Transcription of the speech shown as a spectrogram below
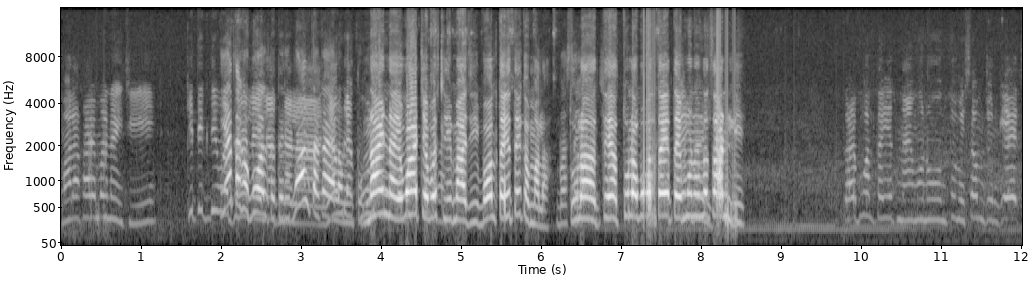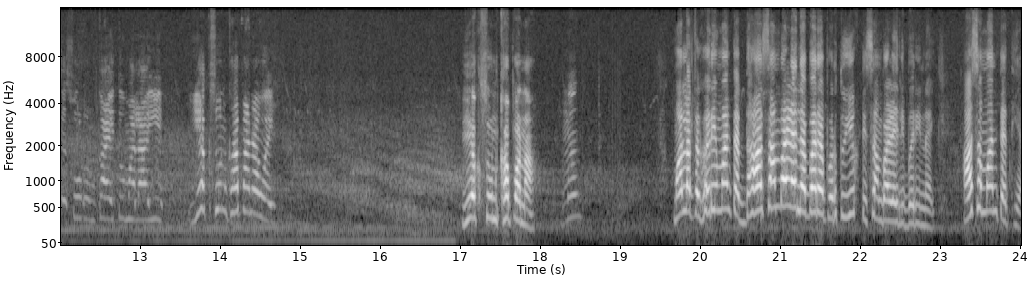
मला काय म्हणायची? किती दिवस येतं का झाले बोलता तरी? लग्नाला? बोलता काय आलं एवढ्या मग तू? खूप- नाही नाही वाचा बसली माझी. बोलता येते का मला? बस तुला ते तुला बोलता येते म्हणूनच आणली. काय बोलता येत नाही म्हणून? तुम्ही समजून घ्यायचं सोडून काय तुम्हाला? एक सून खापा ना वय एक सून खपाना. मग? मला तर घरी म्हणतात दहा सांभाळायला बऱ्या पर तू एकटी सांभाळायली बरी नाही. असं म्हणतात ह्या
